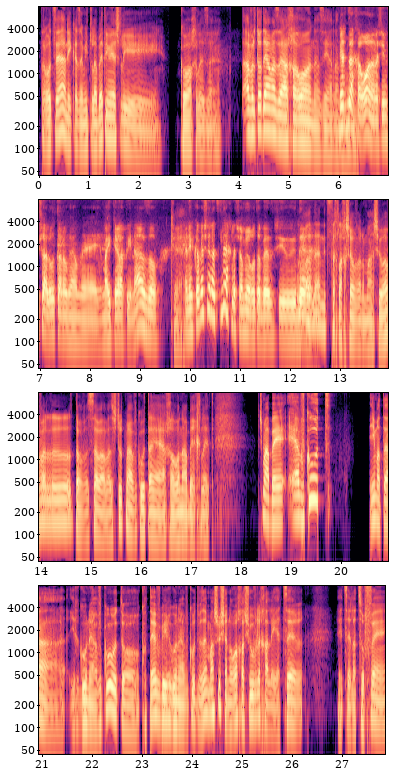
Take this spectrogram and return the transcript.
אתה רוצה? אני כזה מתלבט אם יש לי כוח לזה. אבל אתה יודע מה זה האחרון, אז יאללה. יש זה אחרון, אנשים שאלו אותנו גם uh, מה יקרה לפינה הזו. כן. אני מקווה שנצליח לשמר אותה באיזושהי לא דרך. לא, נצטרך לחשוב על משהו, אבל טוב, אז סבבה, אז שטות מהאבקות האחרונה בהחלט. תשמע, בהיאבקות, אם אתה ארגון היאבקות או כותב בארגון היאבקות וזה משהו שנורא חשוב לך לייצר אצל הצופה,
